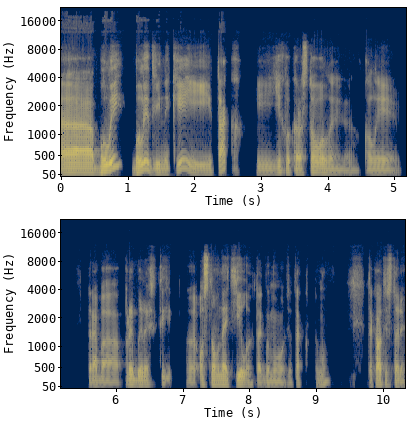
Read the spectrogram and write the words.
Е, були були двійники, і так і їх використовували, коли треба приберегти е, основне тіло, так би мовити. Так тому Така от історія.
